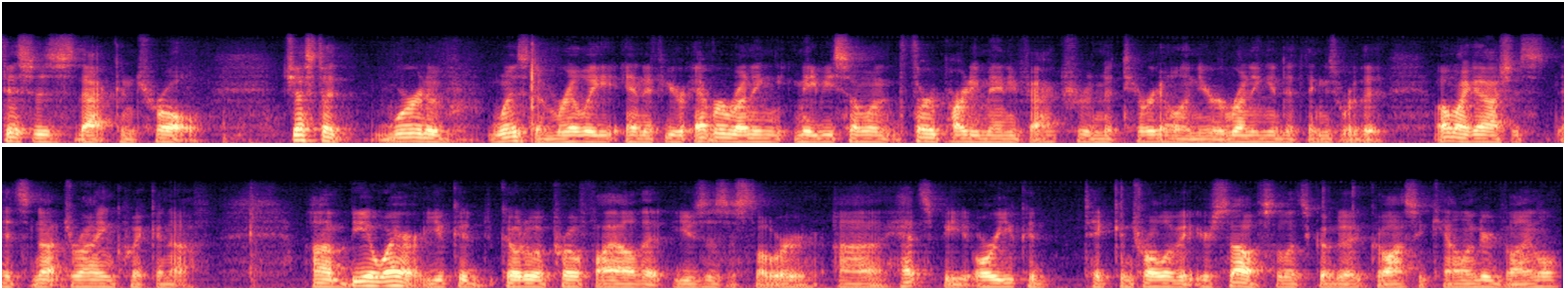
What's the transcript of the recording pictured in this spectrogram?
this is that control. Just a word of wisdom really and if you're ever running maybe someone third party manufactured material and you're running into things where the oh my gosh, it's, it's not drying quick enough. Um, be aware, you could go to a profile that uses a slower uh, head speed, or you could take control of it yourself. So let's go to glossy calendared vinyl.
